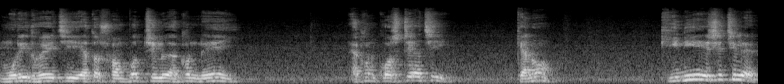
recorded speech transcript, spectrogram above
মুরিদ হয়েছি, এত সম্পদ ছিল, এখন নেই। এখন কষ্টে আছি। কেন? কি নিয়ে এসেছিলেন?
